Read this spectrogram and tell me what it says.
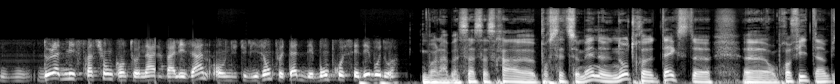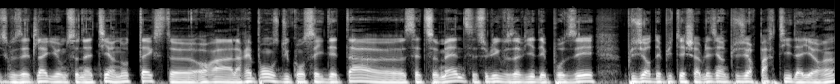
de l'administration cantonale valaisanne en utilisant peut-être des bons procédés vaudois. Voilà, bah ça, ça sera euh, pour cette semaine. Un autre texte, euh, on profite, hein, puisque vous êtes là, Guillaume Sonati, un autre texte aura la réponse du Conseil d'État cette semaine. C'est celui que vous aviez déposé, plusieurs députés chablaisiens de plusieurs partis d'ailleurs, hein,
